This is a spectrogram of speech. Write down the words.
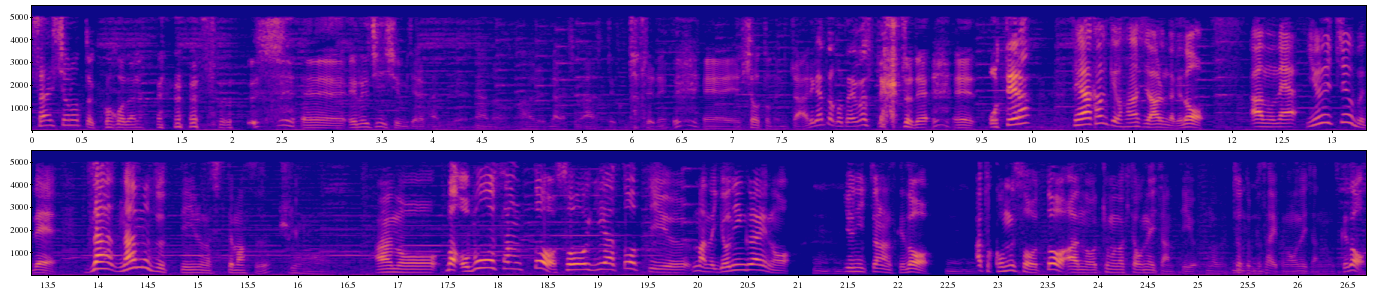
最初のとここだね。そうえー NG 集みたいな感じで、あの、ある流しますということでね、えーショートのネタありがとうございますということで、えーお寺？寺関係の話ではあるんだけど、あのね、YouTube で、ザ・ナムズっていうの知ってます？知らない。あの、まあ、お坊さんと葬儀屋とっていう、まあ、4人ぐらいのユニットなんですけど、あと、コムソーと、あの、着物着たお姉ちゃんっていう、まあちょっとブサイクなお姉ちゃんなんですけど、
